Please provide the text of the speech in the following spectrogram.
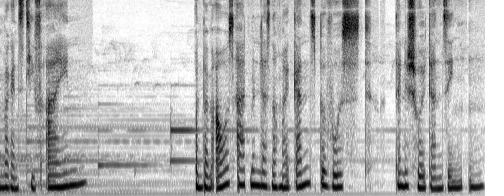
mal ganz tief ein und beim Ausatmen lass nochmal ganz bewusst deine Schultern sinken.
